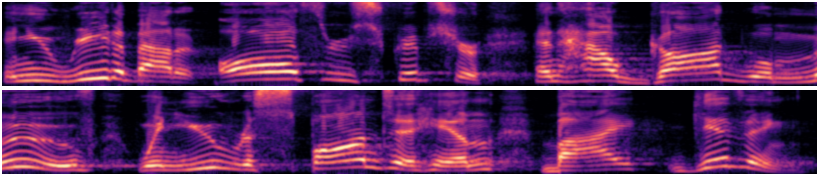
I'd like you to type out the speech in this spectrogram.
and you read about it all through Scripture and how God will move when you respond to Him by giving.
